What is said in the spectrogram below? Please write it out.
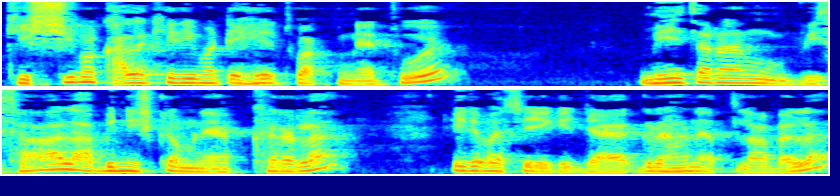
කිසිම කලකිරීමට හේතුවක් නැතුව මේ තරම් විශාල අබිනිෂ්ක්‍රමණයක් කරලා ඊට පස්සේ ඒකේ ජයග්‍රහණයක් ලැබලා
